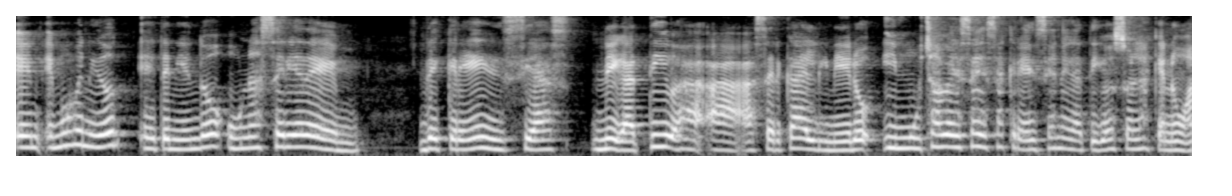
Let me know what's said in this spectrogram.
hemos venido eh, teniendo una serie de, de creencias negativas acerca del dinero y muchas veces esas creencias negativas son las que nos,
